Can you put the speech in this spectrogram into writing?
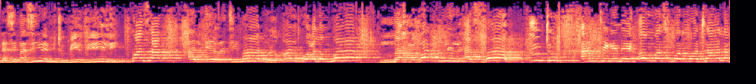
lazima ziwe vitu viwili. Kwanza al-i'timadu al-qalbu ala Allah ma'a badli al-asbab mtu amtegemee Allah subhanahu wa ta'ala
